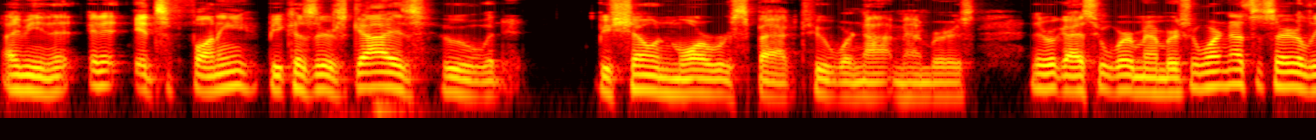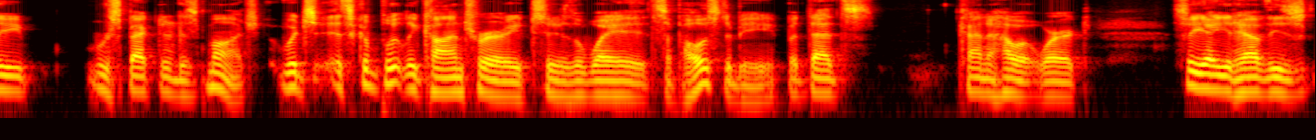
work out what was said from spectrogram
I mean, it, it, it's funny because there's guys who would be shown more respect who were not members. There were guys who were members who weren't necessarily respected as much, which is completely contrary to the way it's supposed to be. But that's kind of how it worked. So yeah, you'd have these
